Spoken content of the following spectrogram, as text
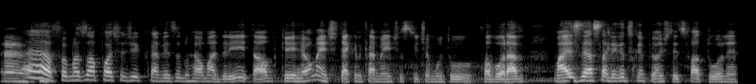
É. é. foi mais uma aposta de camisa do Real Madrid e tal, porque realmente, tecnicamente, o City é muito favorável. Mas essa Liga dos Campeões tem esse fator, né?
